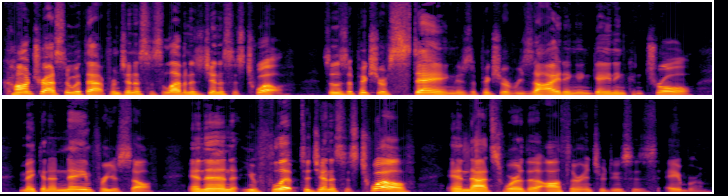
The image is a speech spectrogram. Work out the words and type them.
contrasted with that from Genesis 11 is Genesis 12. So there's a picture of staying, there's a picture of residing and gaining control, making a name for yourself. And then you flip to Genesis 12, and that's where the author introduces Abram.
